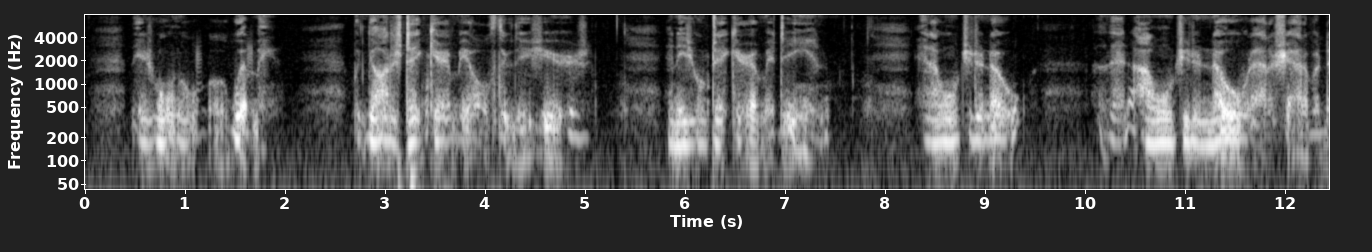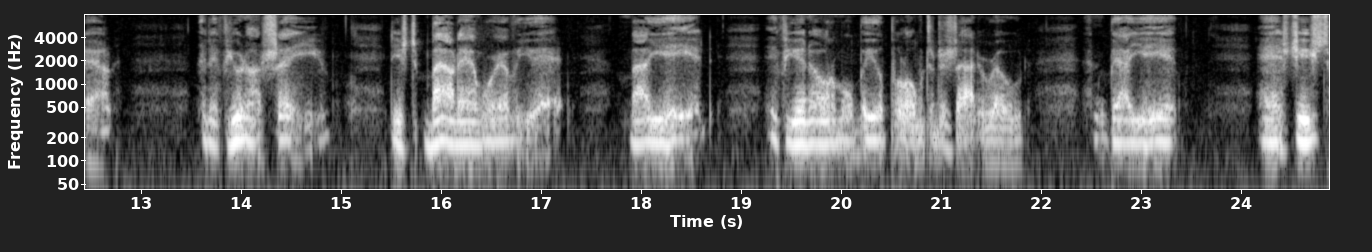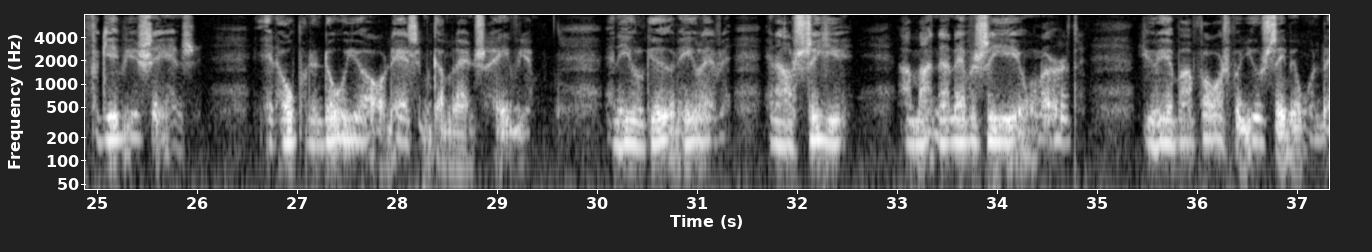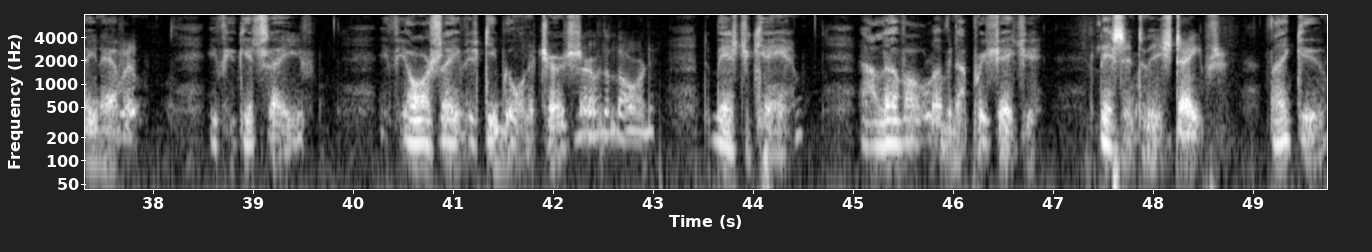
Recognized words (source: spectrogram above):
They just won't uh, whip me. But God has taken care of me all through these years. And He's going to take care of me at the end. And I want you to know that I want you to know without a shadow of a doubt that if you're not saved, just bow down wherever you're at, bow your head. If you're in an automobile, pull over to the side of the road and bow your head. Ask Jesus to forgive your sins and open the door of your heart. Ask Him to come there and save you. And He'll do and He'll have it. And I'll see you. I might not ever see you on earth. You hear my voice, but you'll see me one day in heaven if you get saved. If you are saved, just keep going to church, serve the Lord the best you can. I love all of you and I appreciate you listening to these tapes. Thank you.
